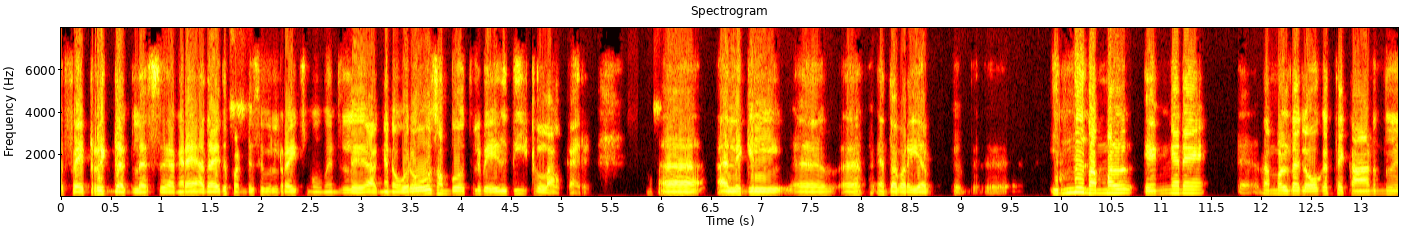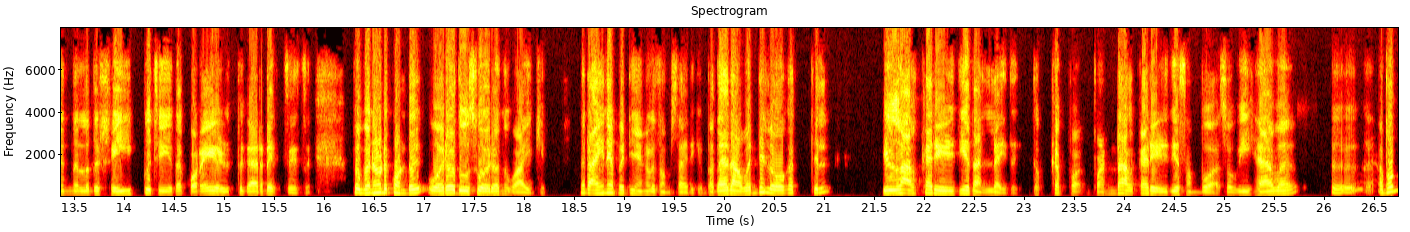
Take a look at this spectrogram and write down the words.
ഫെഡറിക് ഡഗ്ലസ് അങ്ങനെ അതായത് പണ്ട് സിവിൽ റൈറ്റ്സ് മൂവ്മെന്റിൽ അങ്ങനെ ഓരോ സംഭവത്തിലും എഴുതിയിട്ടുള്ള ആൾക്കാർ അല്ലെങ്കിൽ എന്താ പറയുക ഇന്ന് നമ്മൾ എങ്ങനെ നമ്മളുടെ ലോകത്തെ കാണുന്നു എന്നുള്ളത് ഷെയ്പ്പ് ചെയ്ത കുറെ എഴുത്തുകാരുടെ എക്സസൈസ് അപ്പൊ ഇവനോട് കൊണ്ട് ഓരോ ദിവസവും ഓരോന്ന് വായിക്കും. എന്നിട്ട് അതിനെപ്പറ്റി ഞങ്ങൾ സംസാരിക്കും. അതായത് അവന്റെ ലോകത്തിൽ ഉള്ള ആൾക്കാർ എഴുതിയതല്ല ഇത്. ഇതൊക്കെ പണ്ട് ആൾക്കാർ എഴുതിയ സംഭവമാണ് സോ വി ഹാവ് അപ്പം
